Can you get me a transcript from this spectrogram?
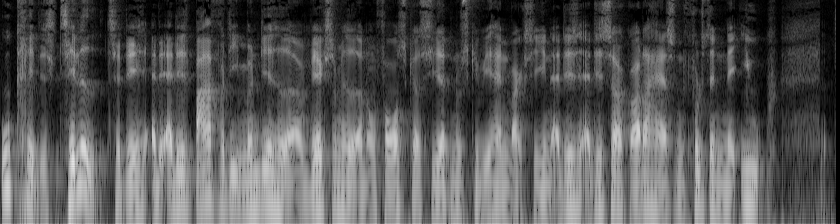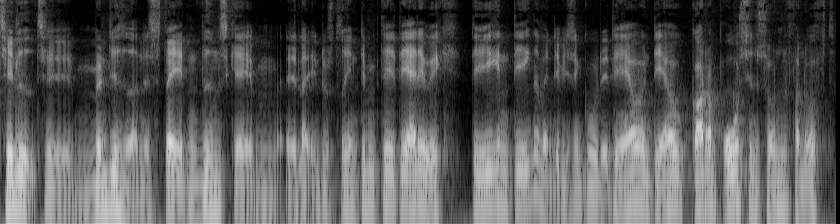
ukritisk tillid til det? Er, det? er det bare fordi myndigheder, virksomheder og nogle forskere siger, at nu skal vi have en vaccine? Er det, er det så godt at have sådan fuldstændig naiv tillid til myndighederne, staten, videnskaben eller industrien, det, det, det er det jo ikke. Det er ikke, en, det er ikke nødvendigvis en god idé. Det er jo, det er jo godt at bruge sin sunde fornuft.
